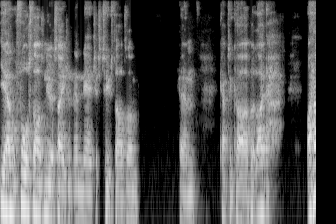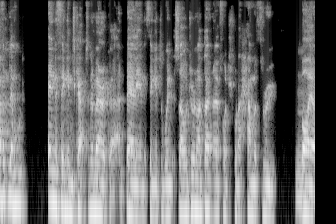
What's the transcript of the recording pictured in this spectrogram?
yeah, I've got four stars on US Agent, and yeah, just two stars on um, Captain Carter. But like, I haven't leveled anything into Captain America and barely anything into Winter Soldier, and I don't know if I just want to hammer through mm. bio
